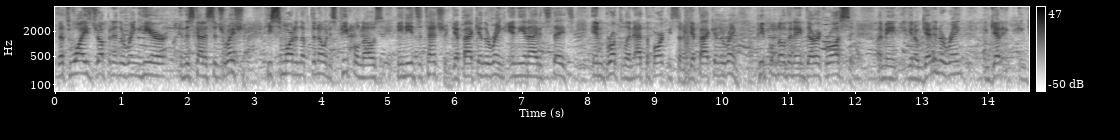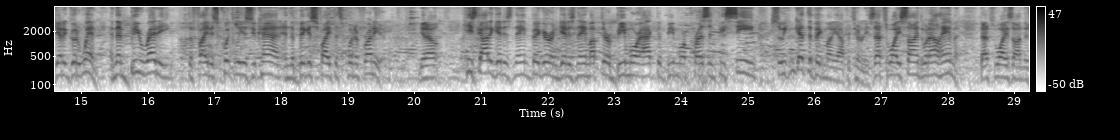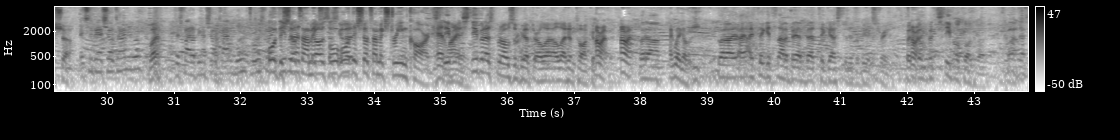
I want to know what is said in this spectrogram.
That's why he's jumping in the ring here in this kind of situation. He's smart enough to know, and his people knows he needs attention. Get back in the ring in the United States, in Brooklyn, at the Barclays Center. Get back in the ring. People know the name Derric Rossy. I mean, you know, get in the ring and get and get a good win, and then be ready to fight as quickly as you can in the biggest fight that's put in front of you. You know, he's got to get his name bigger and get his name up there, be more active, be more present, be seen, so he can get the big money opportunities. That's why he signed with Al Haymon. That's why he's on the show. This should be on Showtime, bro? What? This fight will be on Showtime? Louis, Louis or the Steven Showtime Espinoza's ex- or, or gonna- the Showtime Extreme card headline. headlining. Steven Espinoza will be up there. I'll let, I'll let him talk about All right, it. all right. But um, I gotta go eat. but I, I- I think it's not a bad bet to guess that it'll be extreme. But, All right. but, but Steven will talk about it.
